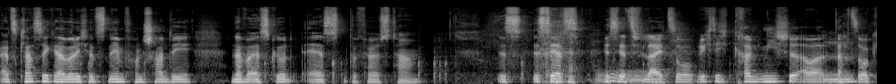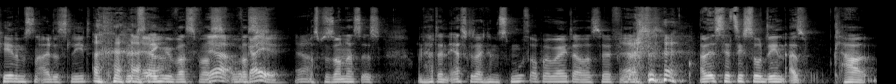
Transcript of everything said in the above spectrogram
als Klassiker würde ich jetzt nehmen von Sade, Never as Good as the First Time. Ist, ist jetzt, ist jetzt vielleicht so richtig krank Nische, aber dachte so, okay, nimmst ein altes Lied, nimmst irgendwie was, was, Mhm. Ja, was, geil, ja. was besonders ist und hat dann erst gesagt, nimm Smooth Operator, aber es wäre vielleicht, aber ist jetzt nicht so den, also klar,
